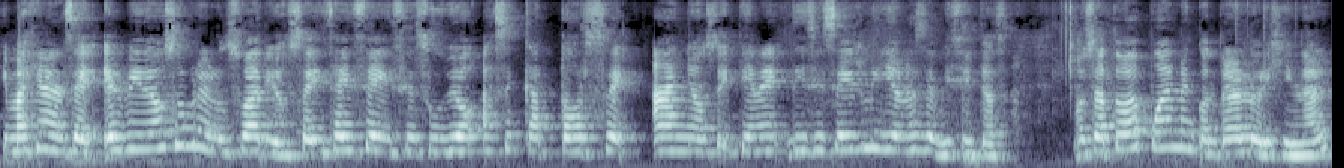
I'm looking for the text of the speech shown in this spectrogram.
imagínense, el video sobre el usuario 666 se subió hace 14 años y tiene 16 millones de visitas. O sea, todavía pueden encontrar el original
